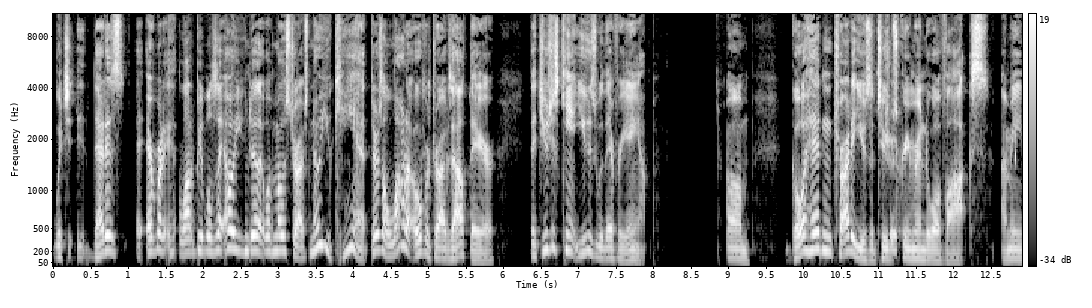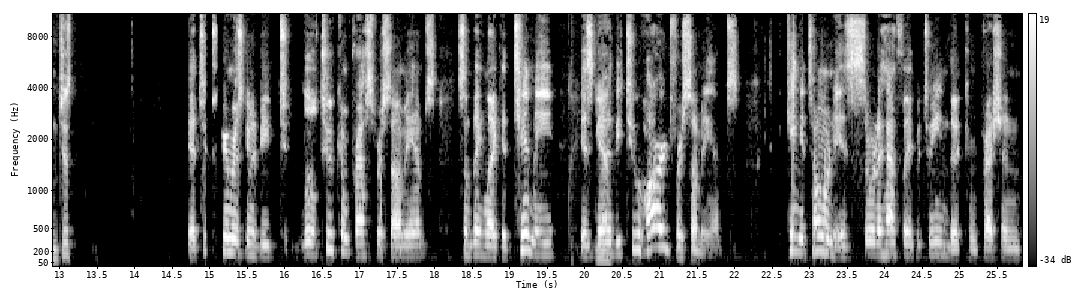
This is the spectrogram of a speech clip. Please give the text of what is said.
which that is everybody. A lot of people say, "Oh, you can do that with most drives." No, you can't. There's a lot of overdrives out there that you just can't use with every amp. Um, go ahead and try to use a tube Sure. screamer into a Vox. I mean, just yeah, Tube Screamer is going to be a little too compressed for some amps. Something like a Timmy is going to Yeah. be too hard for some amps. King of Tone is sort of halfway between the compression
